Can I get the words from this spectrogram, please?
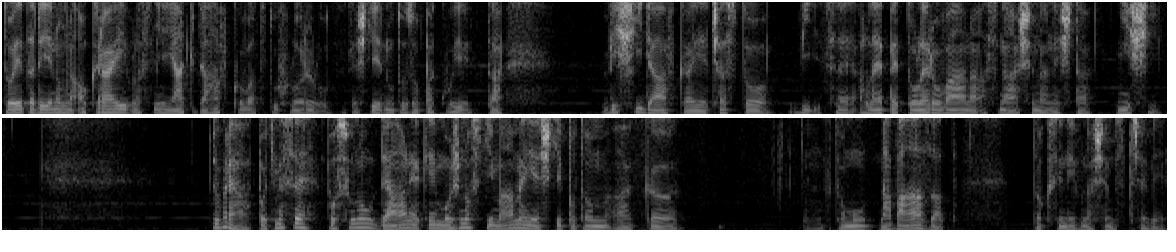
to je tady jenom na okraji vlastně jak dávkovat tu chlorilu. Tak ještě jednou to zopakuji. Ta vyšší dávka je často více a lépe tolerována a snášena než ta nižší. Dobrá, pojďme se posunout dál, jaké možnosti máme ještě potom k, k tomu navázat toxiny v našem střevě.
